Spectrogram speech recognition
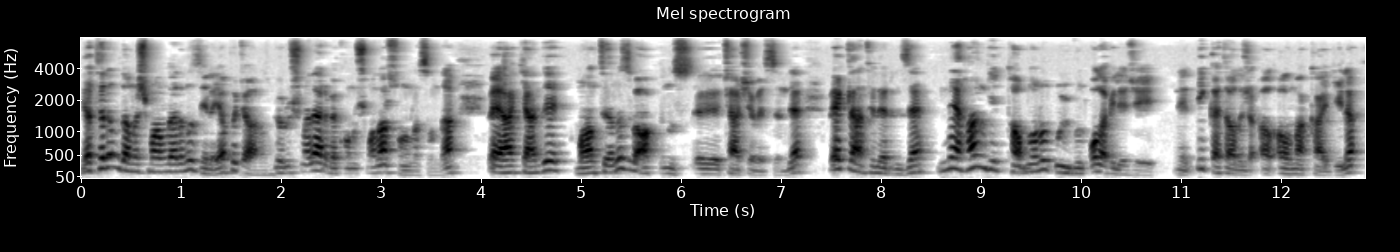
yatırım danışmanlarınız ile yapacağınız görüşmeler ve konuşmalar sonrasında veya kendi mantığınız ve aklınız e, çerçevesinde beklentilerinize ne hangi tablonun uygun olabileceğini dikkate alacak, al, almak kaydıyla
